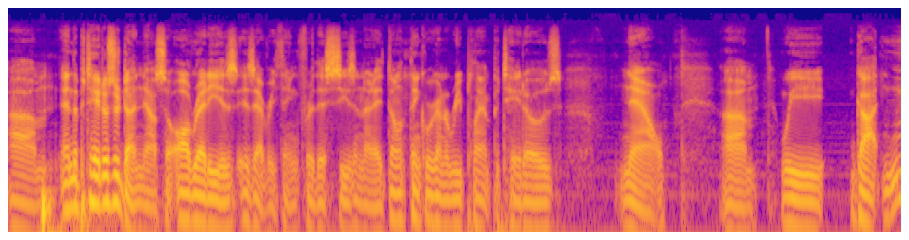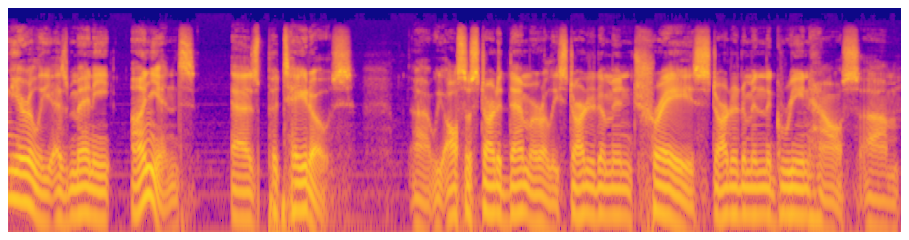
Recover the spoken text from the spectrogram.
Um, and the potatoes are done now, so already is, is everything for this season. And I don't think we're going to replant potatoes now. Um, we got nearly as many onions as potatoes. Uh, we also started them early, started them in trays, started them in the greenhouse. Um,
